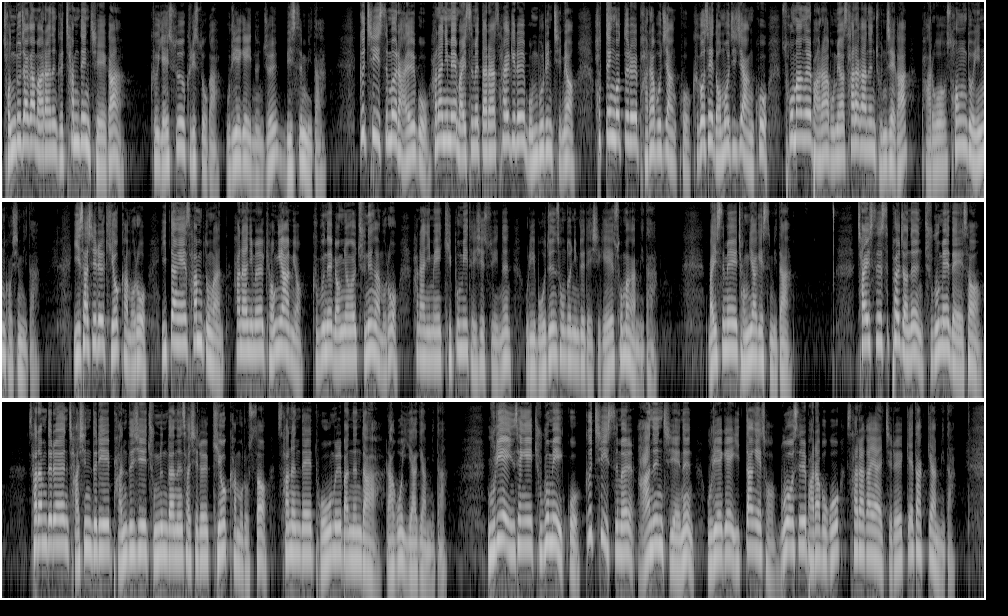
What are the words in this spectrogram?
전도자가 말하는 그 참된 지혜가 그 예수 그리스도가 우리에게 있는 줄 믿습니다. 끝이 있음을 알고 하나님의 말씀에 따라 살기를 몸부림치며 헛된 것들을 바라보지 않고 그것에 넘어지지 않고 소망을 바라보며 살아가는 존재가 바로 성도인 것입니다. 이 사실을 기억함으로 이 땅의 삶 동안 하나님을 경외하며 그분의 명령을 준행함으로 하나님의 기쁨이 되실 수 있는 우리 모든 성도님들 되시길 소망합니다. 말씀을 정리하겠습니다. 찰스 스펄전은 죽음에 대해서 사람들은 자신들이 반드시 죽는다는 사실을 기억함으로써 사는데 도움을 받는다라고 이야기합니다. 우리의 인생에 죽음이 있고 끝이 있음을 아는 지혜는 우리에게 이 땅에서 무엇을 바라보고 살아가야 할지를 깨닫게 합니다.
